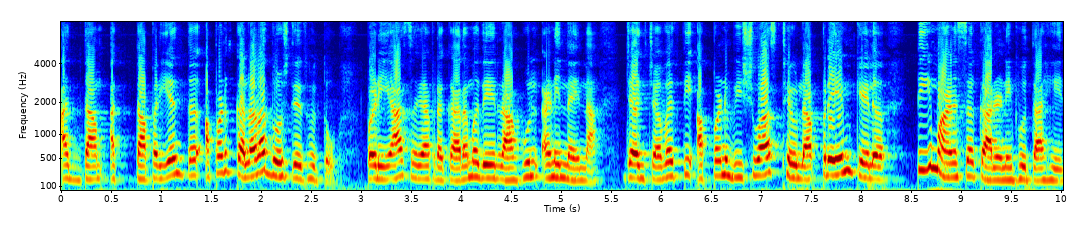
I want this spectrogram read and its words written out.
अद्दाम आत्तापर्यंत आपण कलाला दोष देत होतो. पण या सगळ्या प्रकारामध्ये राहुल आणि नैना ज्यांच्यावरती आपण विश्वास ठेवला प्रेम केलं ती माणसं कारणीभूत आहेत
